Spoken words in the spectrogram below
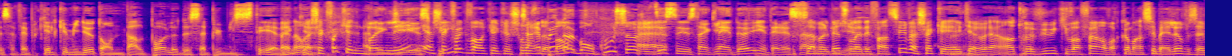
ça fait plus quelques minutes, on ne parle pas là, de sa publicité avec. Ben non, à chaque fois qu'il y a une bonne ligne, à chaque fois qu'il va y avoir quelque chose ça de bon, être un bon coup, ça. Je veux Euh, dire, c'est un clin d'œil intéressant. Ça va le mettre sur la euh, défensive. À chaque euh, entrevue qu'il va faire, on va recommencer. Ben là, vous avez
